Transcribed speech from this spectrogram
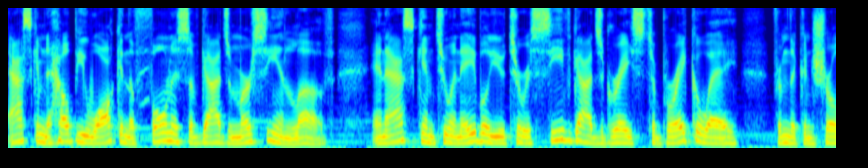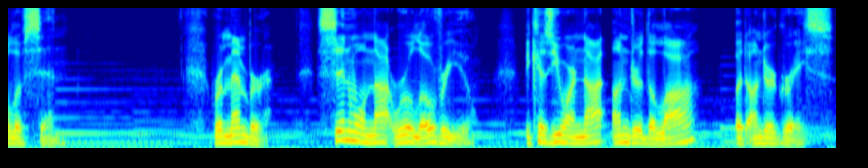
Ask Him to help you walk in the fullness of God's mercy and love, and ask Him to enable you to receive God's grace to break away from the control of sin. Remember, sin will not rule over you because you are not under the law, but under grace.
